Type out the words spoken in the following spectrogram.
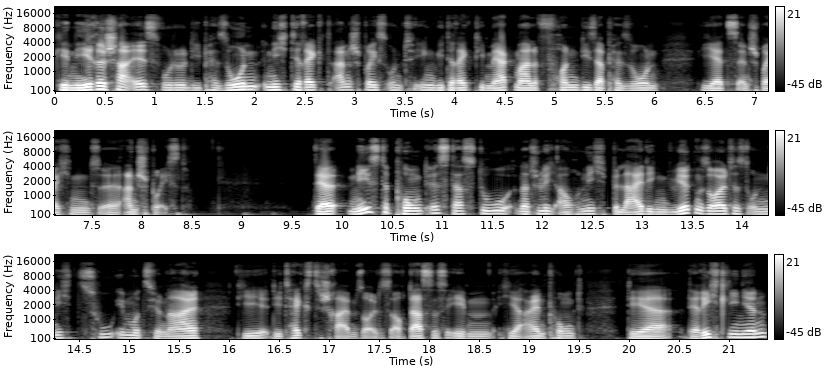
generischer ist, wo du die Person nicht direkt ansprichst und irgendwie direkt die Merkmale von dieser Person jetzt entsprechend äh, ansprichst. Der nächste Punkt ist, dass du natürlich auch nicht beleidigend wirken solltest und nicht zu emotional die, die Texte schreiben solltest. Auch das ist eben hier ein Punkt der, der Richtlinien.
